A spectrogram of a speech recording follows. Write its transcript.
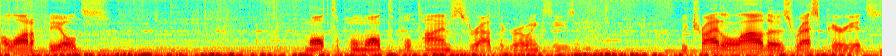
a lot of fields multiple multiple times throughout the growing season. We try to allow those rest periods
